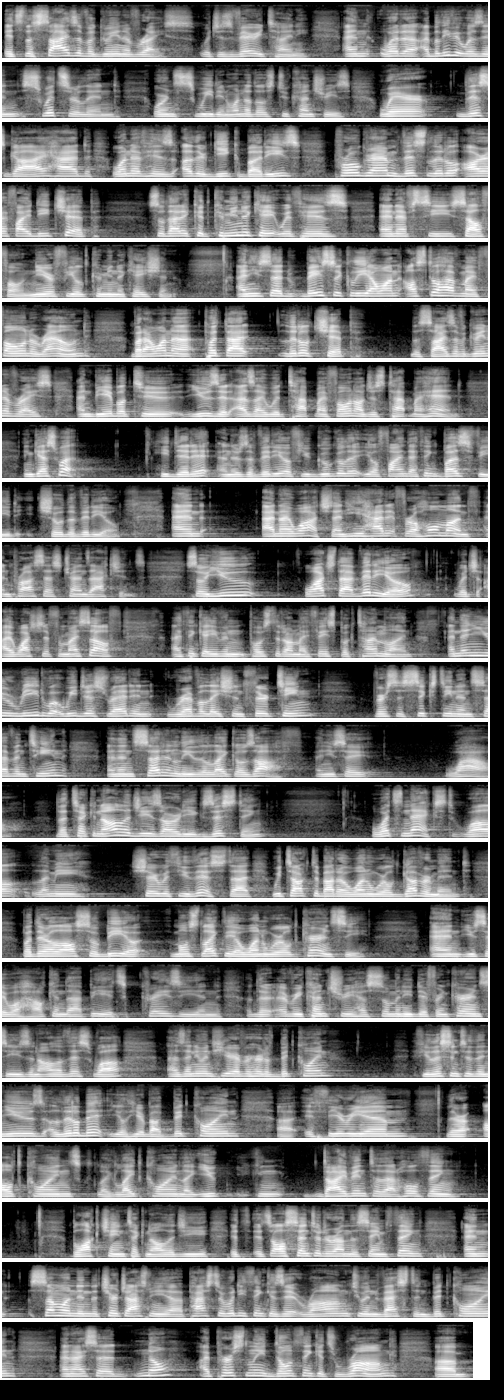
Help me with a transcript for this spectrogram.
it's the size of a grain of rice, which is very tiny. And what uh, I believe it was in Switzerland or in Sweden, one of those two countries, where this guy had one of his other geek buddies program this little RFID chip so that it could communicate with his NFC cell phone, near field communication. And he said, basically, I want, I'll still have my phone around, but I want to put that little chip, the size of a grain of rice, and be able to use it as I would tap my phone. I'll just tap my hand. And guess what? He did it, and there's a video. If you Google it, you'll find, I think BuzzFeed showed the video. And, and I watched, and he had it for a whole month and processed transactions. So you watch that video, which I watched it for myself. I think I even posted on my Facebook timeline. And then you read what we just read in Revelation 13, verses 16 and 17, and then suddenly the light goes off, and you say, Wow, the technology is already existing. What's next? Well, let me share with you this that we talked about a one world government, but there will also be a, most likely a one world currency. And you say, well, how can that be? It's crazy. And there, every country has so many different currencies and all of this. Well, has anyone here ever heard of Bitcoin? If you listen to the news a little bit, you'll hear about Bitcoin, uh, Ethereum, there are altcoins like Litecoin, like you, you can dive into that whole thing. Blockchain technology, it's, it's all centered around the same thing. And someone in the church asked me, uh, Pastor, what do you think? Is it wrong to invest in Bitcoin? And I said, No, I personally don't think it's wrong. Um,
